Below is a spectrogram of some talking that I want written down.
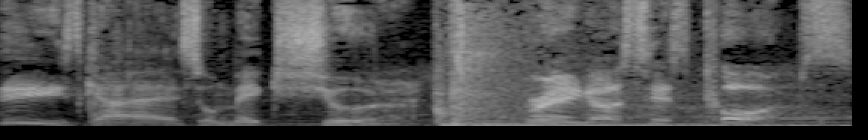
these guys will make sure. Bring us his corpse.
